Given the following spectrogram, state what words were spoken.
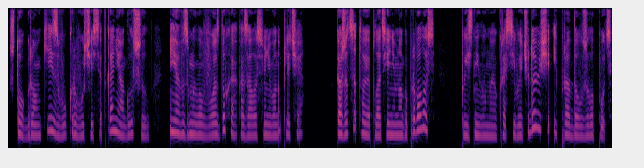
что громкий звук рвущейся ткани оглушил. Я взмыла в воздух и оказалась у него на плече. «Кажется, твое платье немного порвалось», — пояснило мое красивое чудовище и продолжило путь.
